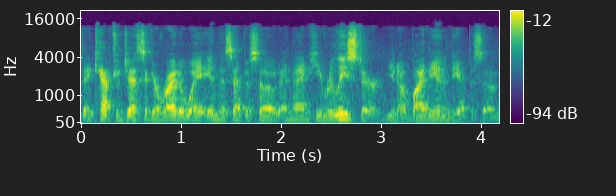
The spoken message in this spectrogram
They captured Jessica right away in this episode, and then he released her. You know by the end of the episode.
